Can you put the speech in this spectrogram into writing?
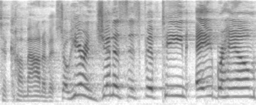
to come out of it. So here in Genesis 15, Abraham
